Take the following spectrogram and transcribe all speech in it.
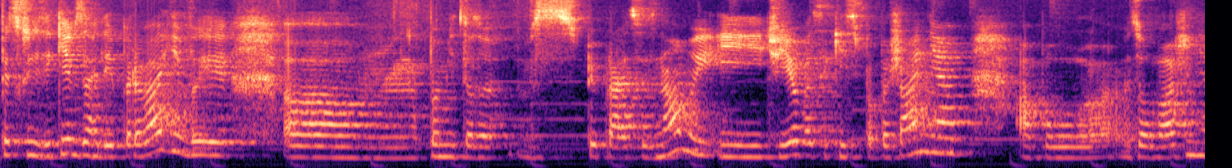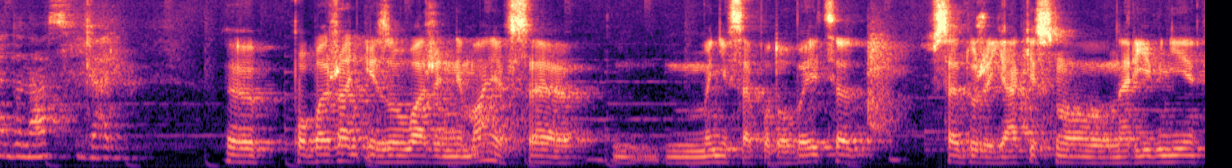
Підскажіть, які взагалі переваги ви е, помітили в співпраці з нами, і чи є у вас якісь побажання або зауваження до нас взагалі? Е, Побажань і зауважень немає. Все, мені все подобається, все дуже якісно, на рівні.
